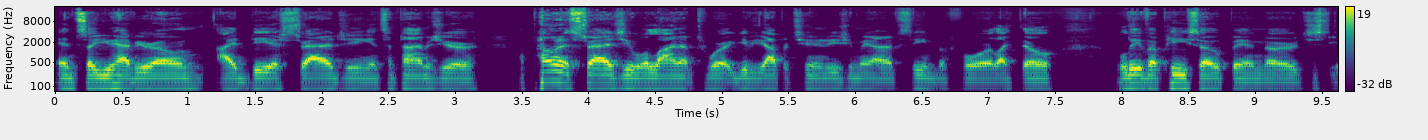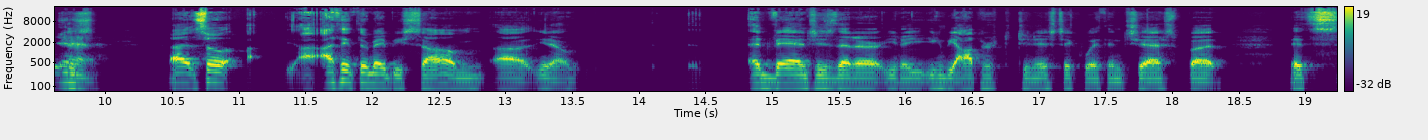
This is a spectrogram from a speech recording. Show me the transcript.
and so you have your own idea strategy, and sometimes your opponent's strategy will line up to where it gives you opportunities you may not have seen before. Like they'll leave a piece open or just, yeah. Just, uh, so I think there may be some, uh, you know, advantages that are, you know, you can be opportunistic with in chess, but it's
